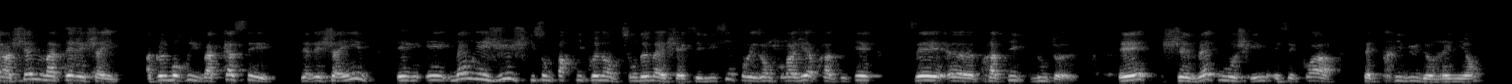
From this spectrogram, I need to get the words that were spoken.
Hashem Mater Eshaim. il va casser ces Rechaim et, même les juges qui sont partie prenante, qui sont de mèche avec ces huissiers, pour les encourager à pratiquer ces euh, pratiques douteuses. Et Shevet Moshkim, et c'est quoi cette tribu de régnants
